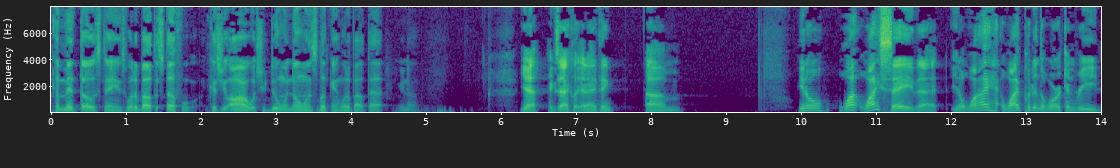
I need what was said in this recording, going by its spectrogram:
commit those things. What about the stuff? Because you are what you do when no one's looking. What about that? You know. Yeah, exactly. And I think, um, you know, why why say that? You know, why why put in the work and read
